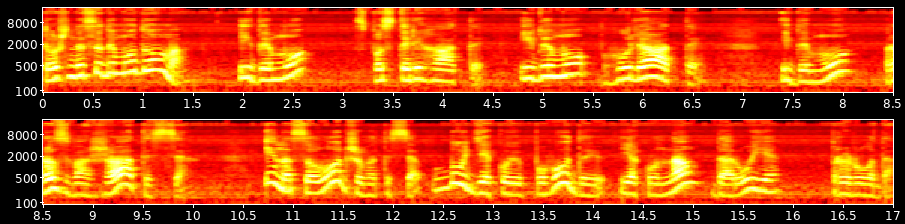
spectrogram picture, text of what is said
Тож не сидимо дома, ідемо спостерігати, ідемо гуляти, ідемо розважатися і насолоджуватися будь-якою погодою, яку нам дарує природа.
